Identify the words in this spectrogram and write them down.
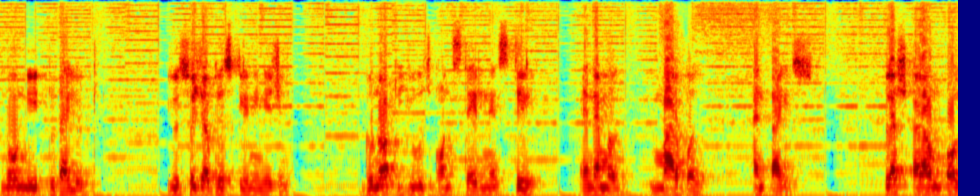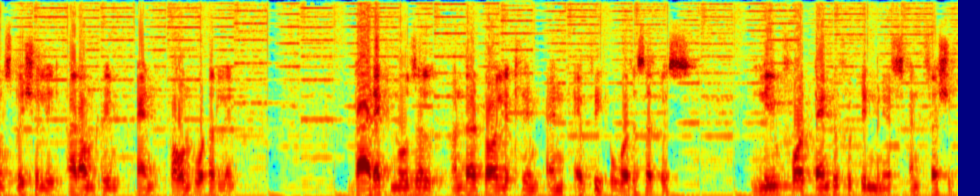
No need to dilute. Usage of this cleaning agent. Do not use on stainless steel, enamel, marble and tiles. Flush around bowl specially around rim and bowl water line. Direct nozzle under toilet rim and every over the surface. Leave for 10 to 15 minutes and flush it.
